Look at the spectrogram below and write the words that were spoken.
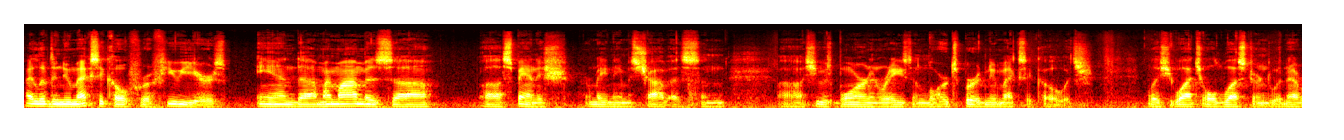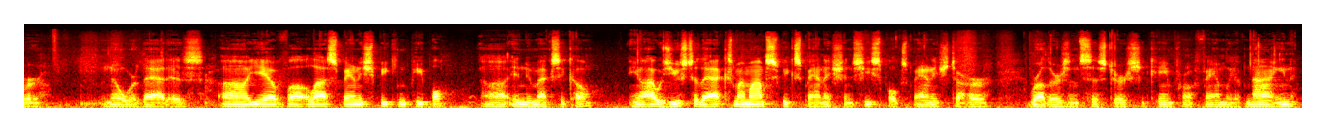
I lived in New Mexico for a few years, and uh, my mom is uh, uh, Spanish. Her maiden name is Chavez, and uh, she was born and raised in Lordsburg, New Mexico, which, unless you watch old westerns, would never know where that is. Uh, you have uh, a lot of Spanish-speaking people in New Mexico. You know, I was used to that because my mom speaks Spanish, and she spoke Spanish to her brothers and sisters. She came from a family of nine.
